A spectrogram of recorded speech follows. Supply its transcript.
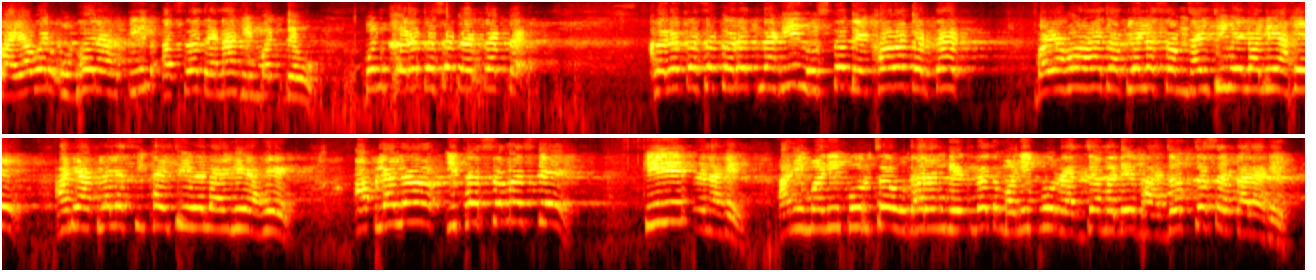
पायावर उभं राहतील असं त्यांना हिंमत देऊ. पण खरं तसं करतात काय? खरं तसं करत नाही नुसतं देखावा करतात. बाया हो आज आपल्याला समजायची वेळ आली आहे आणि आपल्याला शिकायची वेळ आली आहे. आपल्याला इथं समजते की आहे आणि मणिपूरचं उदाहरण घेतलं तर मणिपूर राज्यामध्ये भाजपचं सरकार आहे.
